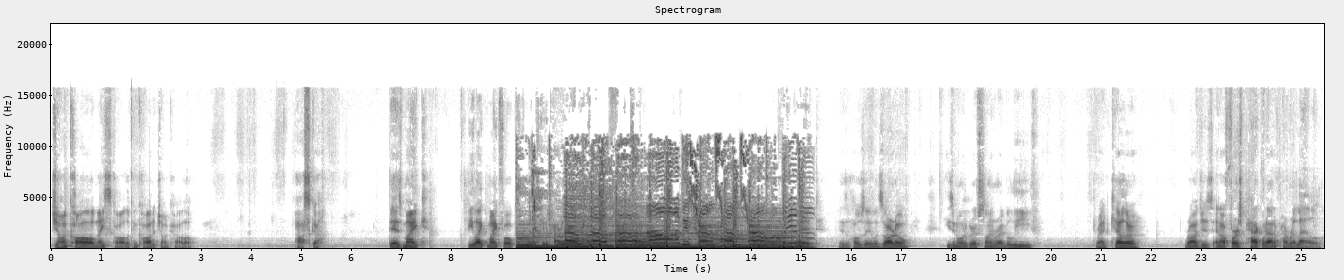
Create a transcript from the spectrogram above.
John Call. Nice call. Looking card at Carlo. Oscar. There's Mike. Be like Mike, folks. Oh, let's get a parallel. Love, love, love. I wanna be strong, strong, strong. Red is Jose Luzardo. He's an autograph signer, I believe. Brad Keller, Rogers, and our first pack without a parallel.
